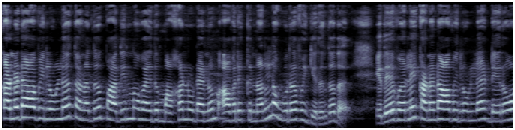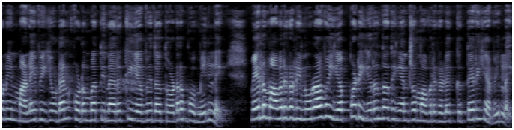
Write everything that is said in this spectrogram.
கனடாவில் உள்ள தனது பதின்ம வயது மகனுடனும் அவருக்கு நல்ல உறவு இருந்தது. இதேவேளை கனடாவில் உள்ள டெரோனின் மனைவியுடன் குடும்பத்தினருக்கு எவ்வித தொடர்பும் இல்லை. மேலும் அவர்களின் உறவு எப்படி இருந்தது என்றும் அவர்களுக்கு தெரியவில்லை.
